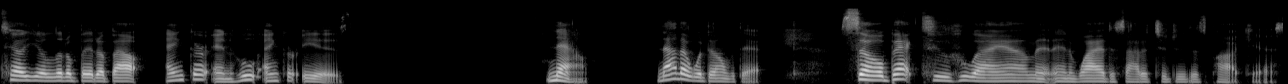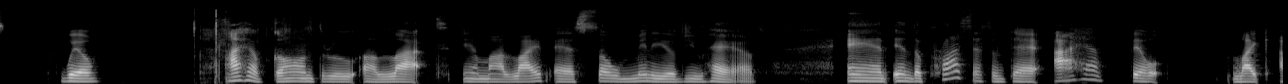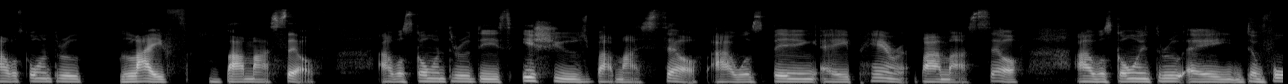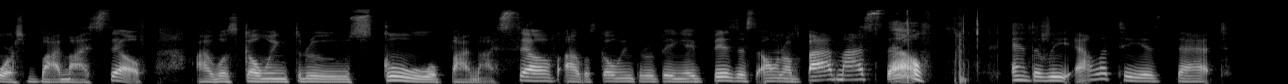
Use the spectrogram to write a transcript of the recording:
tell you a little bit about Anchor and who Anchor is. Now, now that we're done with that, so back to who I am and, and why I decided to do this podcast. Well, I have gone through a lot in my life, as so many of you have. And in the process of that, I have felt like I was going through life by myself. I was going through these issues by myself. I was being a parent by myself. I was going through a divorce by myself. I was going through school by myself. I was going through being a business owner by myself. And the reality is that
